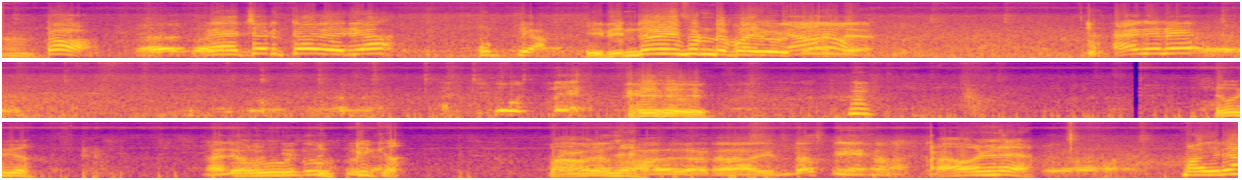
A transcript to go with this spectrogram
കേട്ടോ? മേച്ചെടുക്കാ വരിക കുട്ടിയ ഇതിന്റെ പൈസ ഉണ്ട് പൈ കൊടുക്കാനല്ലേ എങ്ങനെ? ഹലോ കുട്ടിക്കോ മധുര?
